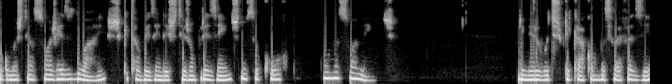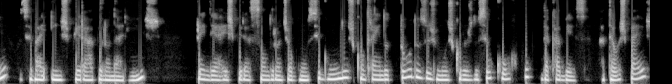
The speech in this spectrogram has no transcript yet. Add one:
algumas tensões residuais que talvez ainda estejam presentes no seu corpo ou na sua mente. Primeiro eu vou te explicar como você vai fazer. Você vai inspirar pelo nariz, prender a respiração durante alguns segundos, contraindo todos os músculos do seu corpo, da cabeça até os pés.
